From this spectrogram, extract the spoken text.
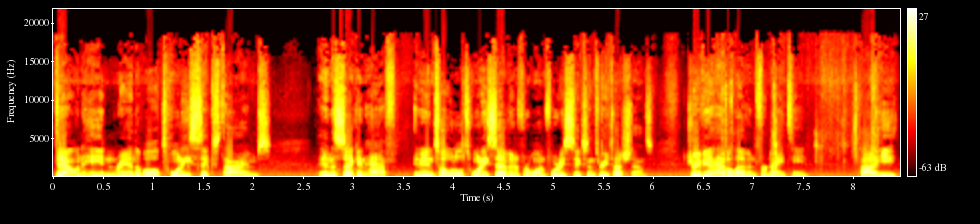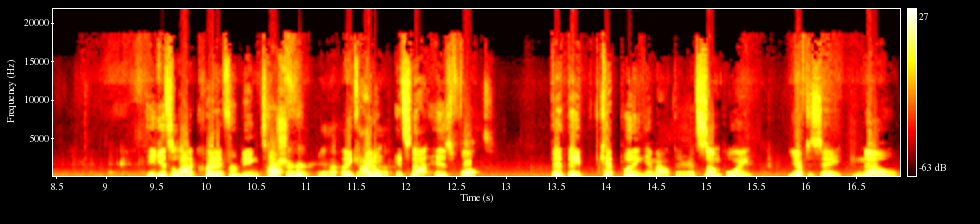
Dallan Hayden ran the ball 26 times in the second half, and in total, 27 for 146 and three touchdowns. TreVeyon had 11 for 19. Uh, he he gets a lot of credit for being tough. for sure. Yeah, Like I don't. Yeah. It's not his fault that they kept putting him out there. At some point, you have to say no,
